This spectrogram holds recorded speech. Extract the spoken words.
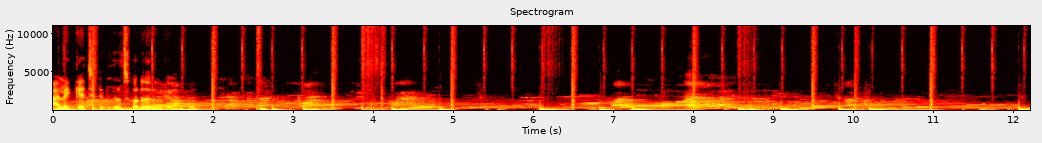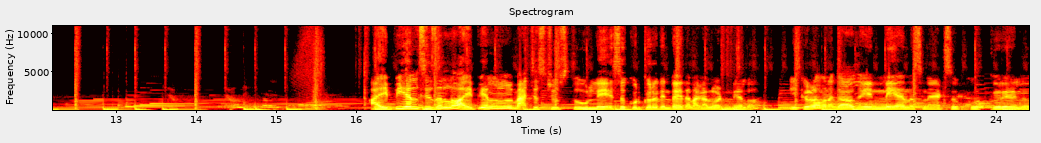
అలెక్కి హెచ్టి పికిల్స్ కూడా దొరుకుతాయి మాకు. ఐపీఎల్ సీజన్లో ఐపీఎల్ మ్యాచెస్ చూస్తూ లేసు కుర్కురే తింటే అయితే నాకు అలవాటు ఇండియాలో ఇక్కడ మనకు కావాల్సిన ఇండియన్ స్నాక్స్ కుర్కురేలు.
